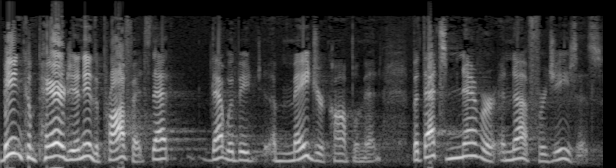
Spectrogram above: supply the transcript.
Being compared to any of the prophets, that, that would be a major compliment. But that's never enough for Jesus.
